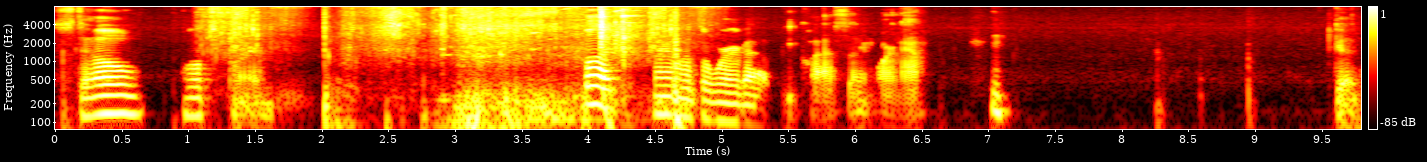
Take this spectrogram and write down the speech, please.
Still multiplayer. But I don't have to worry about B-Class anymore now. Good.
